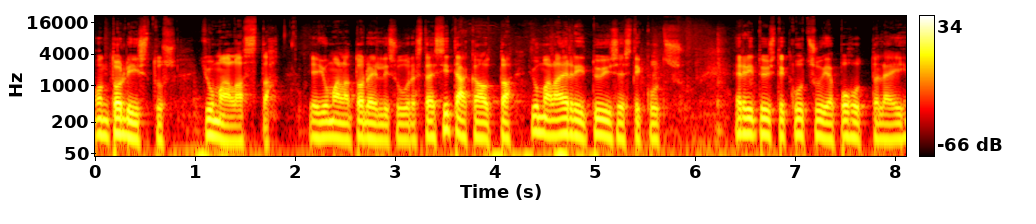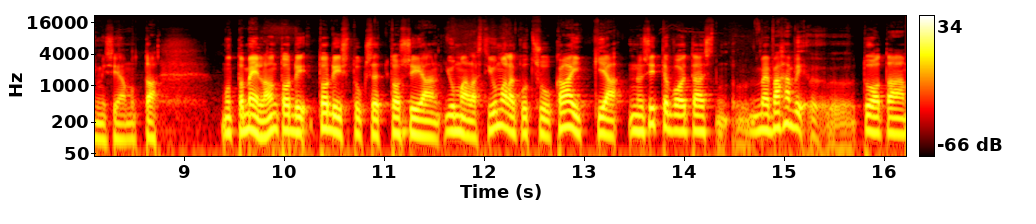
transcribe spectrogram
on todistus Jumalasta ja Jumalan todellisuudesta ja sitä kautta Jumala erityisesti kutsuu erityisesti kutsuu ja puhuttelee ihmisiä, mutta, mutta meillä on todi, todistukset tosiaan Jumalasta. Jumala kutsuu kaikkia. No sitten voitaisiin, me vähän tuota,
